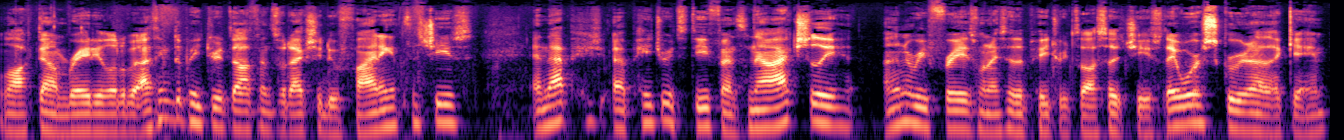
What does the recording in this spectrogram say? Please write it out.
lock down Brady a little bit. I think the Patriots' offense would actually do fine against the Chiefs. And that uh, Patriots' defense, now actually, I'm to rephrase when I said the Patriots lost to the Chiefs. They were screwed out of that game.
